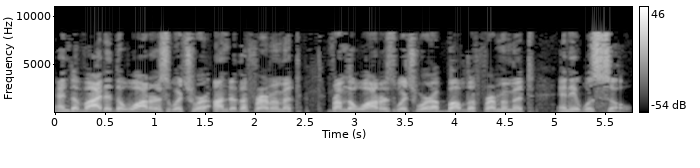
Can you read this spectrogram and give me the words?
and divided the waters which were under the firmament from the waters which were above the firmament, and it was so.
